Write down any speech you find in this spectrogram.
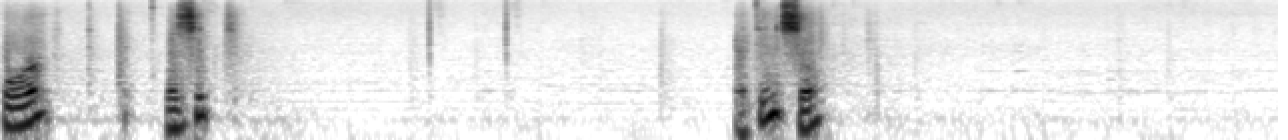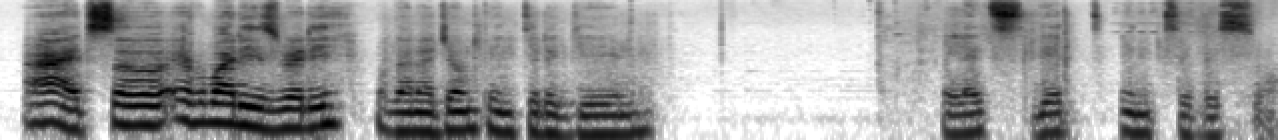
4. Was it? I think so. Alright, so everybody is ready. We're gonna jump into the game. Let's get into this one.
